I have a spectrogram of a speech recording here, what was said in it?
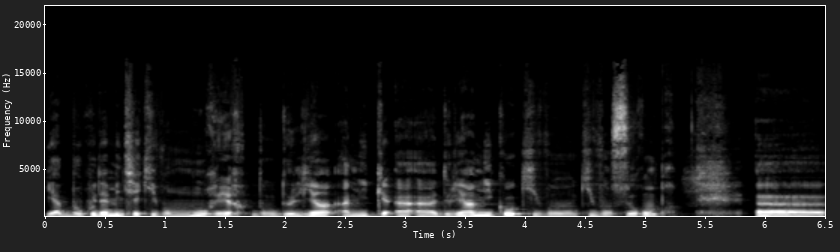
Il y a beaucoup d'amitiés qui vont mourir, donc de liens, amicaux qui vont se rompre. Euh,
